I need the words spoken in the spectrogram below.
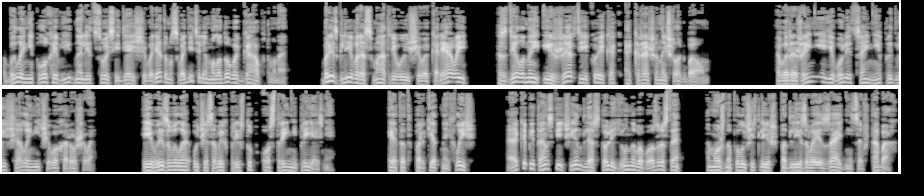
было неплохо видно лицо сидящего рядом с водителем молодого Гауптмана, брезгливо рассматривающего корявый, сделанный из жерди и кое-как окрашенный шлагбаум. Выражение его лица не предвещало ничего хорошего и вызвало у часовых приступ острой неприязни. Этот паркетный хлыщ а капитанский чин для столь юного возраста можно получить лишь подлизывая задницы в штабах.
